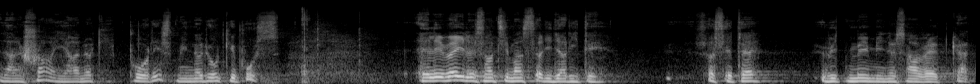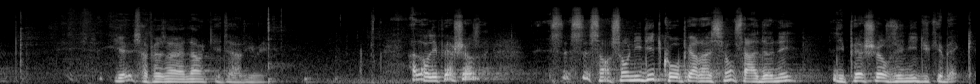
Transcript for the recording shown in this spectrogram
dans le champ. Il y en a qui pourrissent, mais il y en a d'autres qui poussent elle éveille le sentiment de solidarité. Ça, c'était 8 mai 1924. Ça faisait un an qu'il était arrivé. Alors, les pêcheurs, son, idée de coopération, ça a donné les Pêcheurs unis du Québec.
